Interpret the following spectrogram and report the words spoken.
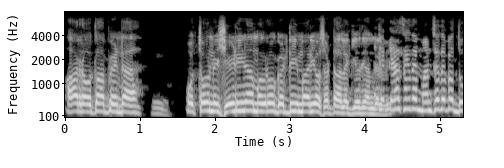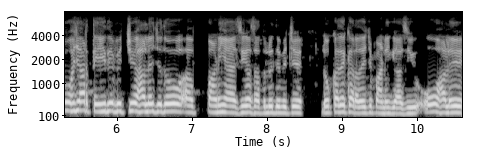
ਆਹ ਰੌਤਾ ਪਿੰਡ। ਆ ਉੱਥੋਂ ਨਸ਼ੇੜੀ ਨਾ ਮਗਰੋਂ ਗੱਡੀ ਮਾਰੀ ਉਹ ਸੱਟਾ ਲੱਗੀ ਉਹਦੇ ਅੰਦਰ ਵੀ। ਕਹਿ ਸਕਦੇ ਮੰਨ ਸਕਦੇ ਆਪਾਂ 2023 ਦੇ ਵਿੱਚ ਹਾਲੇ ਜਦੋਂ ਪਾਣੀ ਆਇਆ ਸੀਗਾ ਸਤਲੁਜ ਦੇ ਵਿੱਚ ਲੋਕਾਂ ਦੇ ਘਰਾਂ ਦੇ ਵਿੱਚ ਪਾਣੀ ਗਿਆ ਸੀ ਉਹ ਹਾਲੇ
